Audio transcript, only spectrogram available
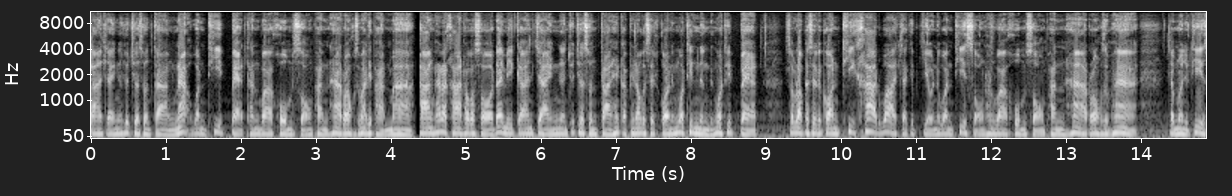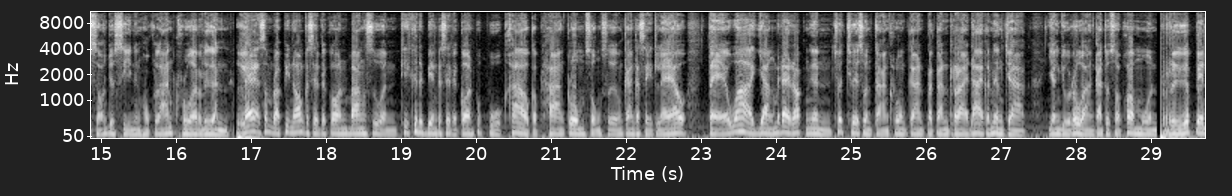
การจ่ายเงินชดเชยส่วนต่าง ณวันที่ 8 ธันวาคม 2565 ที่ผ่านมา ทางธนาคารทกสได้มีการจ่ายเงินชดเชยส่วนต่างให้กับพี่น้องเกษตรกรในงวดที่ 1 ถึงงวดที่ 8สำหรับเกษตรกรที่คาดว่าจะเก็บเกี่ยวในวันที่ 2 ธันวาคม 2565จำนวนอยู่ที่ 2.416 ล้านครัวเรือน และสำหรับพี่น้องเกษตรกรบางส่วน ที่ขึ้นทะเบียนเกษตรกรผู้ปลูกข้าวกับทางกรมส่งเสริมการเกษตรแล้ว แต่ว่ายังไม่ได้รับเงินชดเชยส่วนต่างโครงการประกันรายได้ก็เนื่องจาก ยังอยู่ระหว่างการตรวจสอบข้อมูล หรือเป็น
